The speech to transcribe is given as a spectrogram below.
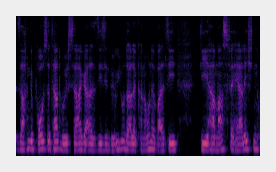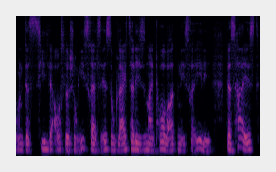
Sachen gepostet hat, wo ich sage, also die sind wirklich unter aller Kanone, weil sie die Hamas verherrlichen und das Ziel der Auslöschung Israels ist und gleichzeitig ist mein Torwart ein Israeli. Das heißt,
